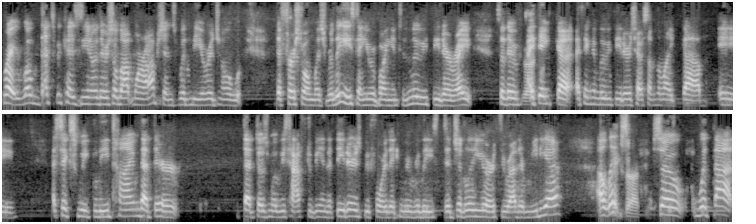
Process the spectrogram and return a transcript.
Right. Well, that's because you know there's a lot more options when the original, the first one was released, and you were going into the movie theater, right? So there, exactly. I think, uh, I think the movie theaters have something like um, a a six week lead time that they're that those movies have to be in the theaters before they can be released digitally or through other media outlets. Exactly. So with that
